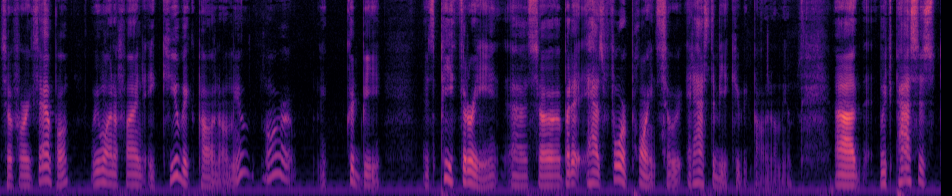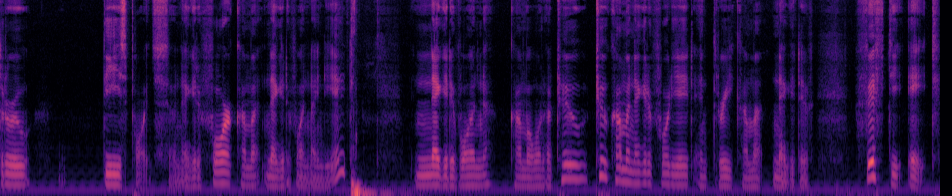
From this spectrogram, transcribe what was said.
So for example, we want to find a cubic polynomial, or could be, it's P3, uh, so, but it has four points, so it has to be a cubic polynomial, uh, which passes through these points. So negative 4, comma, negative 198, negative 1, comma 102, 2 comma negative 48, and 3 comma negative 58.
